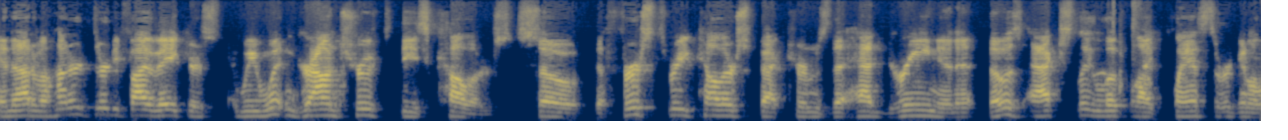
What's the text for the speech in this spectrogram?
And out of 135 acres, we went and ground truth these colors. So the first three color spectrums that had green in it, those actually looked like plants that were going to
